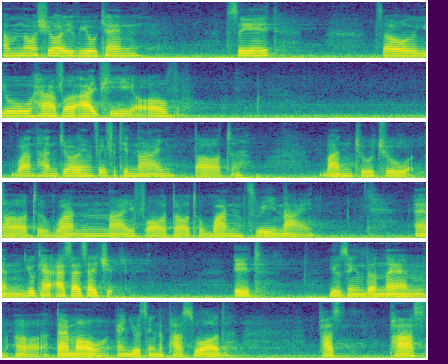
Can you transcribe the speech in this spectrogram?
I'm not sure if you can see it. So you have an IP of 159.122.194.139 and you can SSH it using the name uh, demo and using the password pass, pass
